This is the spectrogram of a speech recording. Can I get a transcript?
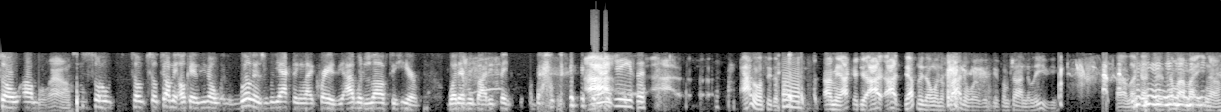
So, um, Wow. so so so tell me, okay, you know, Will is reacting like crazy. I would love to hear what everybody thinks about. I- Jesus. I don't see the purpose. I mean, I could. do- I I definitely don't want to fly nowhere with you if I'm trying to leave you. Uh, like I said, somebody might, you know.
